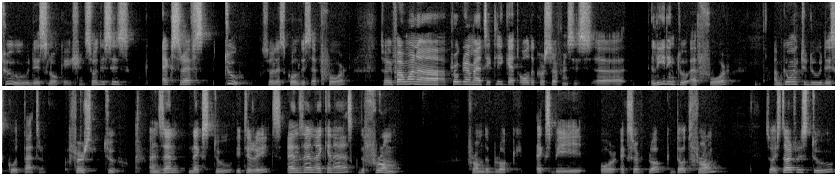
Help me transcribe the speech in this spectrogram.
to this location. So this is xrefs 2. So let's call this F4. So if I want to programmatically get all the cross references uh, leading to F4, I'm going to do this code pattern. First two, and then next two, iterates, and then I can ask the from from the block xb or xref block dot from. So I start with two,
